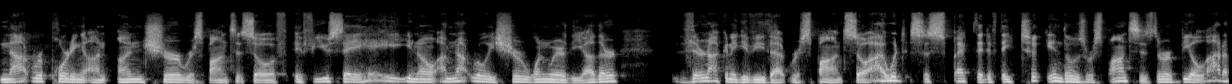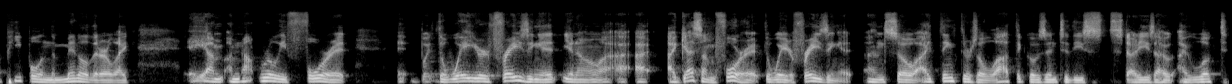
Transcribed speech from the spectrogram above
not reporting on unsure responses. So if if you say, hey, you know, I'm not really sure one way or the other. They're not going to give you that response. So I would suspect that if they took in those responses, there would be a lot of people in the middle that are like, "Hey, I'm I'm not really for it." But the way you're phrasing it, you know, I, I, I, guess I'm for it the way you're phrasing it. And so I think there's a lot that goes into these studies. I, I looked,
